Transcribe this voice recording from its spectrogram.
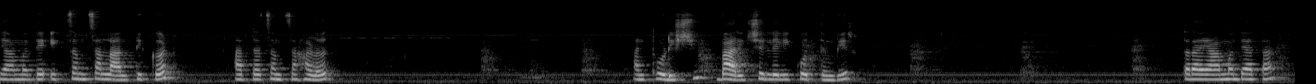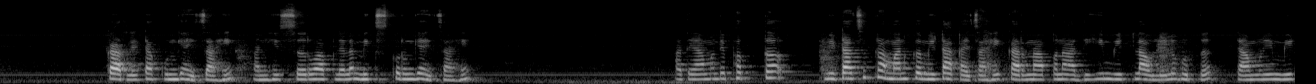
यामध्ये एक चमचा लाल तिखट अर्धा चमचा हळद आणि थोडीशी बारीक चिरलेली कोथिंबीर. तर यामध्ये आता कारले टाकून घ्यायचं आहे आणि हे सर्व आपल्याला मिक्स करून घ्यायचं आहे. आता यामध्ये फक्त मिठाचं प्रमाण कमी टाकायचं आहे कारण आपण आधीही मीठ लावलेलं होतं. त्यामुळे मीठ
